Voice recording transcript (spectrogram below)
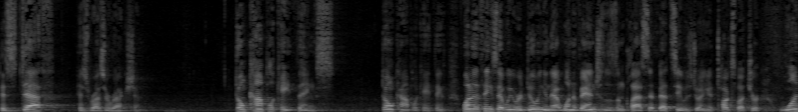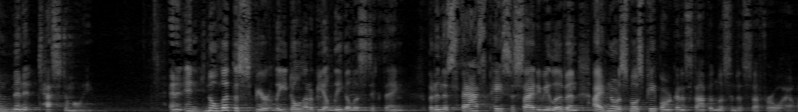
his death, his resurrection. Don't complicate things. Don't complicate things. One of the things that we were doing in that one evangelism class that Betsy was doing, it talks about your one minute testimony. And, and you know, let the Spirit lead. Don't let it be a legalistic thing. But in this fast paced society we live in, I've noticed most people aren't going to stop and listen to stuff for a while.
